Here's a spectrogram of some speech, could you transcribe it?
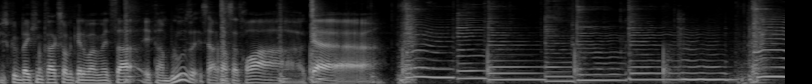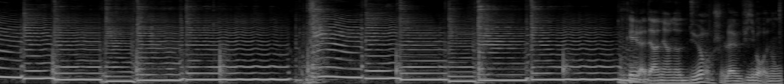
puisque le backing track sur lequel on va mettre ça est un blues, et ça va faire ça 3, 4. Ok, la dernière note dure, je la vibre donc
